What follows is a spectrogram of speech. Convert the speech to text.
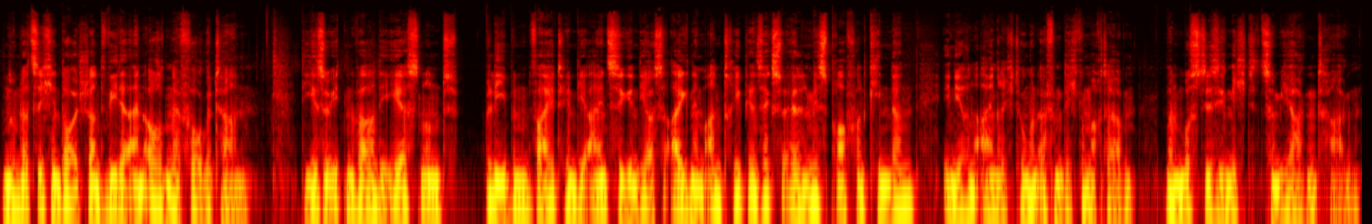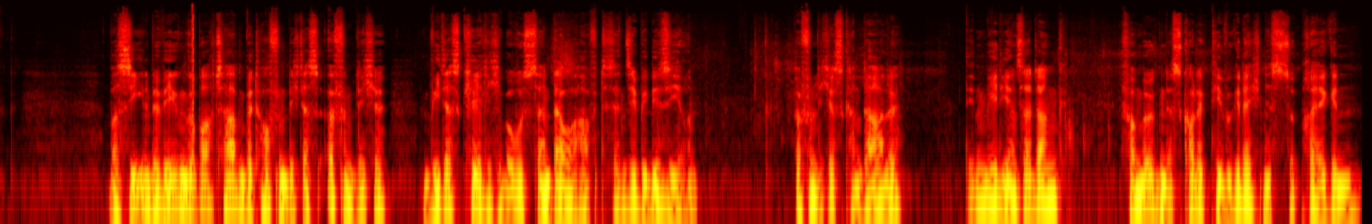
Nun hat sich in Deutschland wieder ein Orden hervorgetan. Die Jesuiten waren die ersten und blieben weithin die einzigen, die aus eigenem Antrieb den sexuellen Missbrauch von Kindern in ihren Einrichtungen öffentlich gemacht haben. Man musste sie nicht zum Jagen tragen. Was sie in Bewegung gebracht haben, wird hoffentlich das öffentliche wie das kirchliche Bewusstsein dauerhaft sensibilisieren. Öffentliche Skandale, den Medien sei Dank, vermögen das kollektive Gedächtnis zu prägen,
